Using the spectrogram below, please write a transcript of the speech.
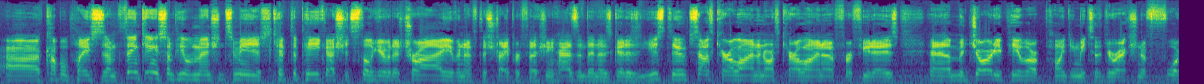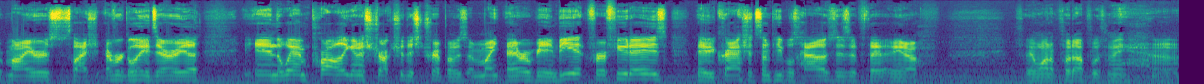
Uh, a couple places I'm thinking. Some people mentioned to me is Chesapeake. I should still give it a try, even if the striper fishing hasn't been as good as it used to. South Carolina, North Carolina for a few days, and a majority of people are pointing me to the direction of Fort Myers slash Everglades area. And the way I'm probably going to structure this trip is I might Airbnb it for a few days, maybe crash at some people's houses if they, you know, if they want to put up with me. Uh,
